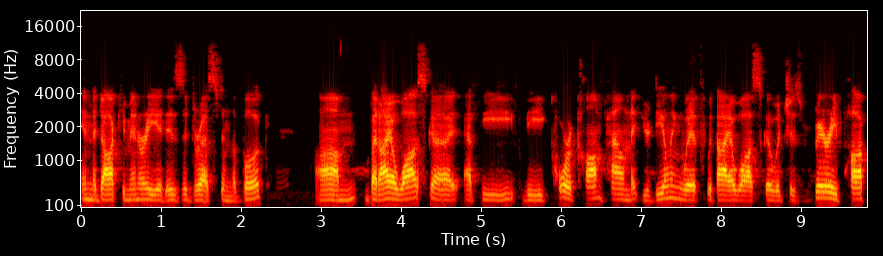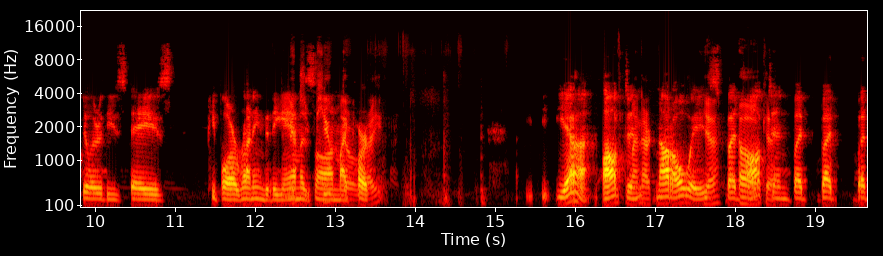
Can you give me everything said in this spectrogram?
in the documentary. It is addressed in the book. Um, but ayahuasca at the the core compound that you're dealing with with ayahuasca which is very popular these days people are running to the Amazon. My part. Right? Yeah, often, not... not, always, yeah? but oh, often. Okay. But but but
